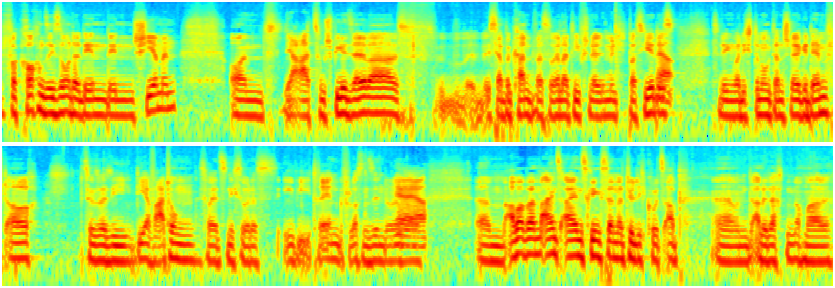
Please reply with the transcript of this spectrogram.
verkrochen sich so unter den, den Schirmen. Und ja, zum Spiel selber ist, ist ja bekannt, was relativ schnell in München passiert ja. ist. Deswegen war die Stimmung dann schnell gedämpft auch. Beziehungsweise die, die Erwartungen, es war jetzt nicht so, dass irgendwie Tränen geflossen sind oder ja, so. Ja. Ähm, aber beim 1-1 ging es dann natürlich kurz ab. Äh, und alle dachten nochmal,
